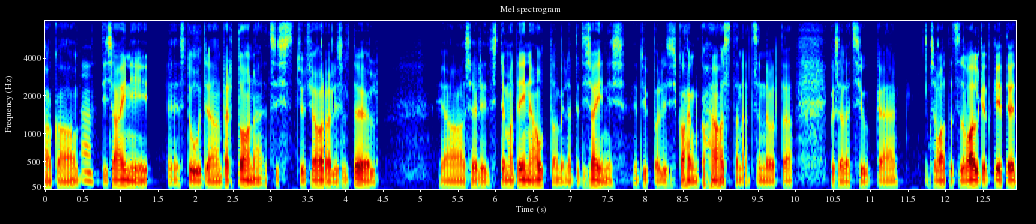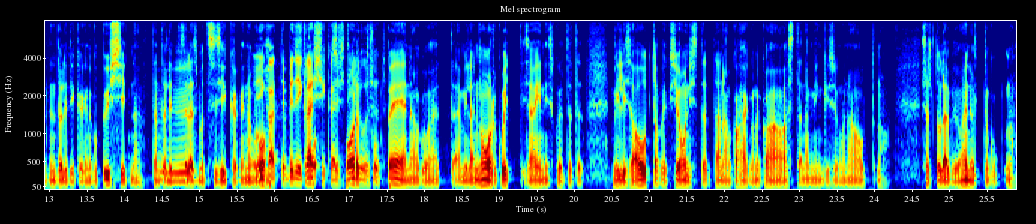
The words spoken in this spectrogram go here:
aga Ah. disainistuudio on Bertone, et siis Giugiaro oli seal tööl ja see oli vist tema teine auto, mille ta disainis. Ja tüüp oli siis kahekümne kahe aastane, et see on vaata, kui sa oled niisugune sa vaatad seda valget GTV-d, need olid ikkagi nagu püssid, noh, need olid Mhm. selles mõttes siis ikkagi nagu oh, igatepidi klassikalised ilusad. sportkupee nagu, et äh, mille noor kutt disainis, kujutad, et millise auto võiks joonistada täna kahekümne kahe aastane mingisugune auto, noh, sealt tuleb ju ainult nagu noh,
